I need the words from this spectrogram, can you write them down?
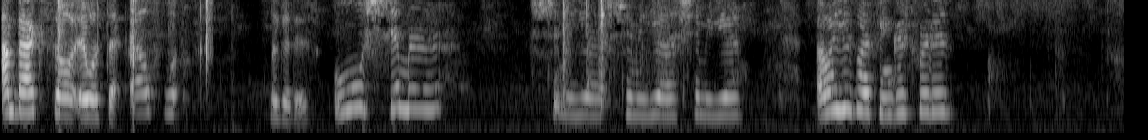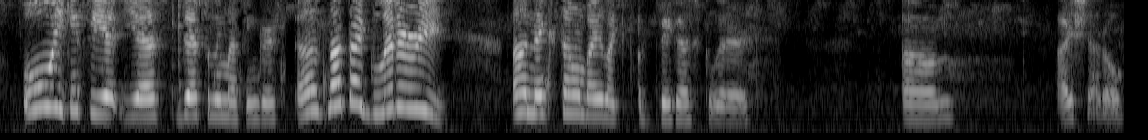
I'm back. So it was the elf. Look at this. Ooh, shimmer. Shimmy, yeah, shimmy, yeah, shimmy, yeah. I'm gonna use my fingers for this. Oh, you can see it. Yes, definitely my fingers. Uh, it's not that glittery. Uh, next time I'll buy like a big ass glitter. Um, eyeshadow.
